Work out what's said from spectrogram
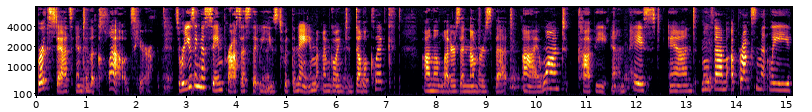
birth stats into the clouds here. So we're using the same process that we used with the name. I'm going to double click on the letters and numbers that I want, copy and paste, and move them approximately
